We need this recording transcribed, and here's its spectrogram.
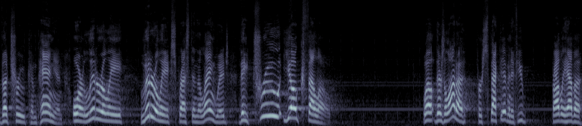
the true companion, or literally, literally expressed in the language, the true yoke fellow. Well, there's a lot of perspective, and if you probably have a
